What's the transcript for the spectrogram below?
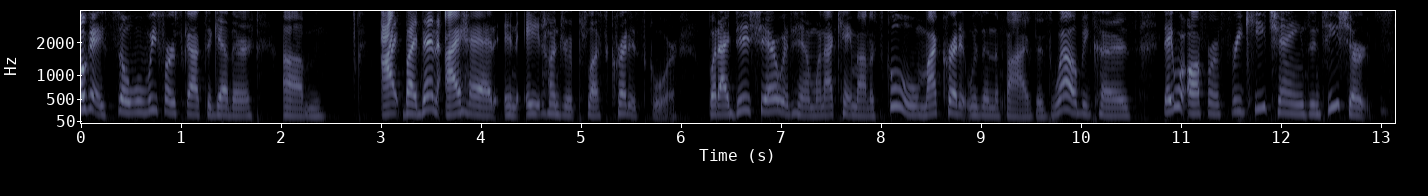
Okay, so when we first got together, um, I by then I had an 800 plus credit score. But I did share with him when I came out of school, my credit was in the fives as well because they were offering free keychains and T-shirts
